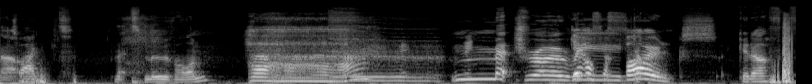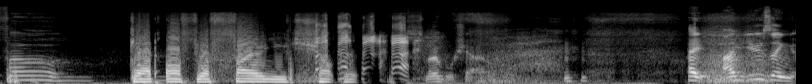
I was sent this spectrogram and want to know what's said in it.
Alright, let's move on. Metro Get off the phone! Get off the phone. Get off your phone, you chocolate. Snowball shout. hey, I'm using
